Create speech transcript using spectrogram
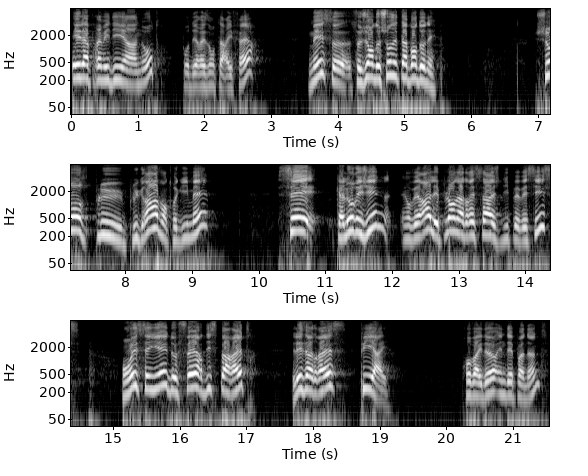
et l'après-midi à un autre pour des raisons tarifaires, mais ce, genre de choses est abandonné. Chose plus, plus grave, entre guillemets, c'est qu'à l'origine, et on verra, les plans d'adressage d'IPv6 ont essayé de faire disparaître les adresses PI, Provider Independent,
